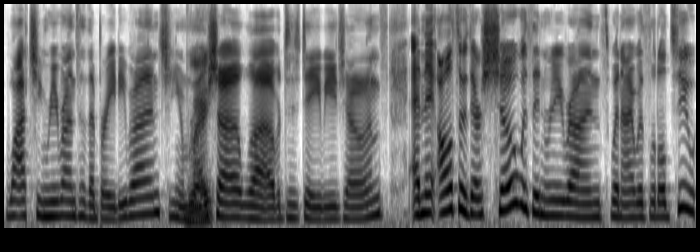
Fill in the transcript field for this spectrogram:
watching reruns of the Brady Bunch. You know, Right. Marsha loved Davy Jones, and they also their show was in reruns when I was little too.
